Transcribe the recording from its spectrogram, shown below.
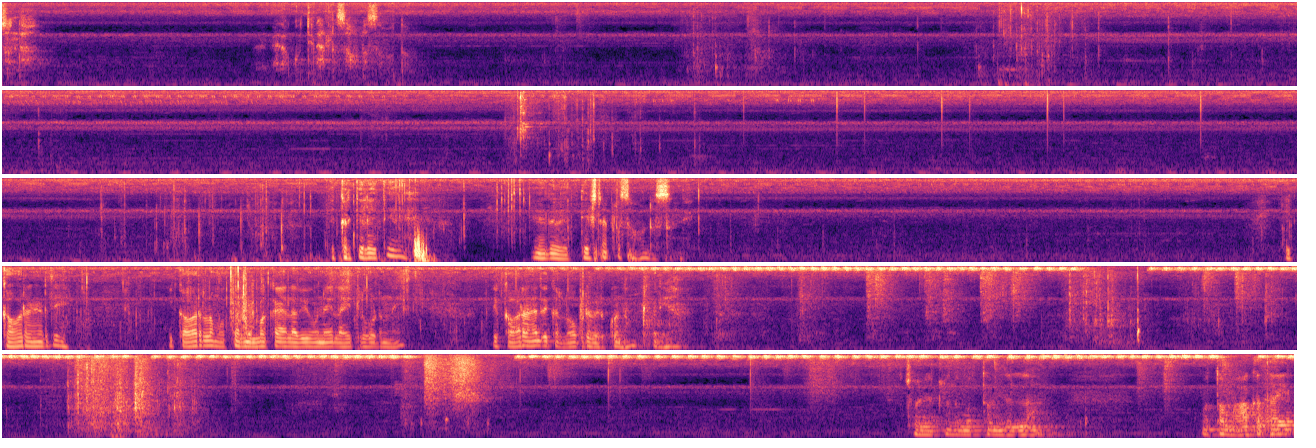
మీకు వస్తుందా ఏదో కుట్టినట్లు సౌండ్ వస్తుంది మొత్తం ఇక్కడికి వెళ్ళైతే ఏదో ఎత్తేసినట్లు సౌండ్ వస్తుంది. ఈ కవర్ అనేది ఈ కవర్లో మొత్తం నిమ్మకాయలు అవి ఉన్నాయి లైట్లు కూడా ఉన్నాయి. ఈ కవర్ అనేది ఇక్కడ లోపల పెట్టుకున్నాం కొద్దిగా చూడండి ఎట్లుంది మొత్తం ఇదల్లా? మొత్తం ఆకతాయి.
